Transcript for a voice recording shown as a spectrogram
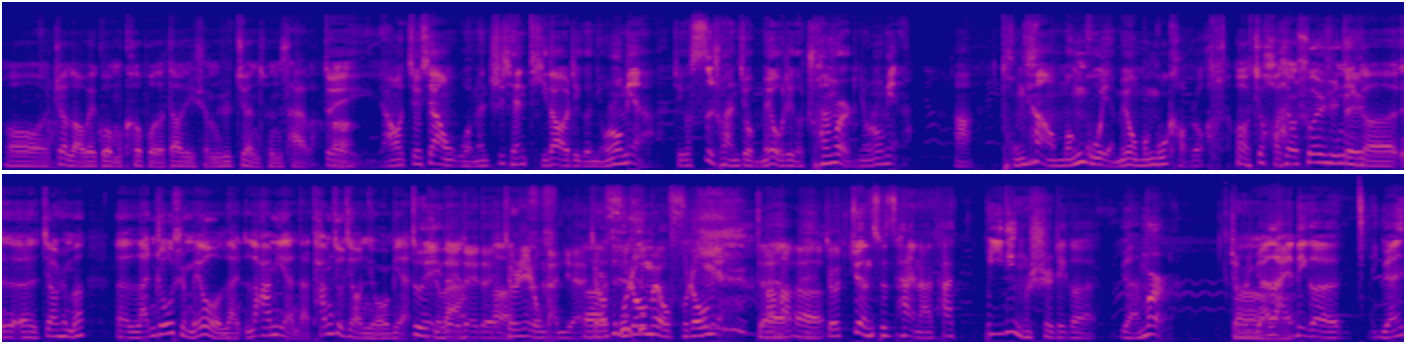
哦，这老魏给我们科普的到底什么是眷村菜了。对，然后就像我们之前提到这个牛肉面啊，这个四川就没有这个川味儿的牛肉面啊，同样蒙古也没有蒙古烤肉。哦，就好像说是那个呃呃叫什么呃兰州是没有兰拉面的，他们就叫牛肉面，对对对对，就是这种感觉，就是福州没有福州面。对，就眷村菜呢，它不一定是这个原味儿的，就是原来那个。原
